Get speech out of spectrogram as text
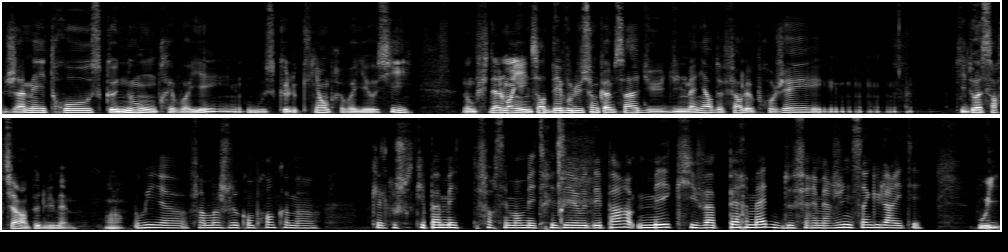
jamais trop ce que nous on prévoyait ou ce que le client prévoyait aussi. Donc finalement, il y a une sorte d'évolution comme ça du- d'une manière de faire le projet qui doit sortir un peu de lui-même. Oui, euh, enfin, moi, je le comprends comme un- quelque chose qui n'est pas forcément maîtrisé au départ, mais qui va permettre de faire émerger une singularité. Oui,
